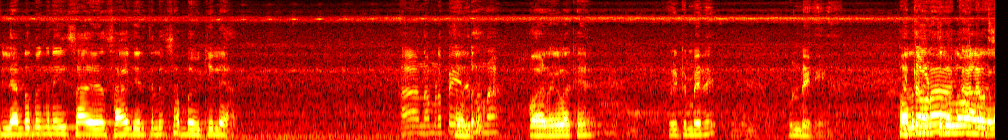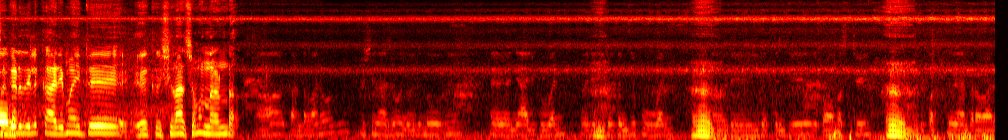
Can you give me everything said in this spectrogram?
ഇല്ലാണ്ടൊന്നും ഇങ്ങനെ ഈ സാഹചര്യത്തിൽ സംഭവിക്കില്ല. ആ നമ്മുടെ പേര് വാഴകളൊക്കെ വീട്ടും പേര് ഉണ്ടേനി. പലതരത്തിലുള്ള വാഴകളാണ് കാര്യമായിട്ട് കൃഷിനാശം വന്നിട്ടുണ്ടോ? കണ്ടമാനം കൃഷിനാശം വന്നു. ഒരു നൂറ് ഞാലിപ്പൂവൻ ഒരു ഇരുപത്തഞ്ച് പൂവൻ. ഒരു ഇരുപത്തഞ്ച് റോബസ്റ്റ് ഒരു പത്ത് നേന്ത്രവാഴ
